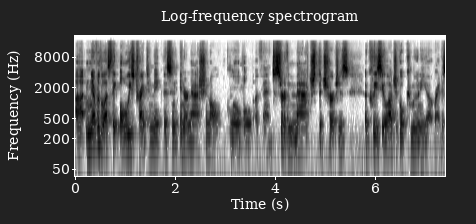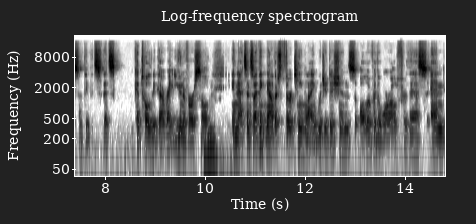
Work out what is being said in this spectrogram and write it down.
Uh, nevertheless, they always tried to make this an international, global event to sort of match the church's ecclesiological communio, right, as something that's that's Catholica, right, universal mm-hmm. in that sense. So I think now there's 13 language editions all over the world for this, and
